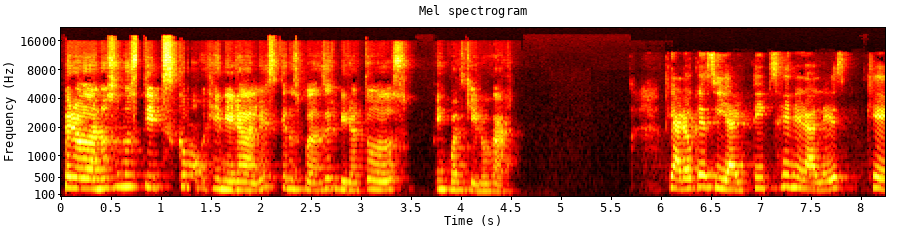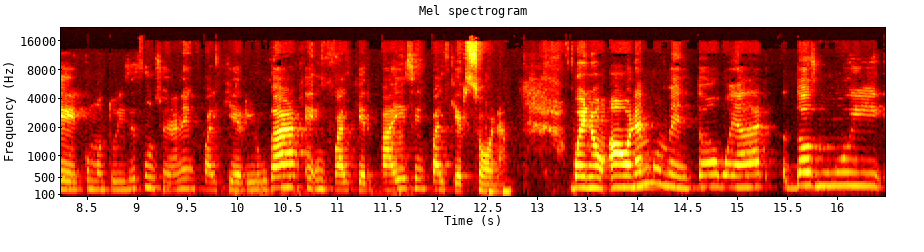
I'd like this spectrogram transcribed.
pero danos unos tips como generales que nos puedan servir a todos en cualquier hogar. Claro que sí, hay tips generales que, como tú dices, funcionan en cualquier lugar, en cualquier país, en cualquier zona. Bueno, ahora en momento voy a dar dos muy,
